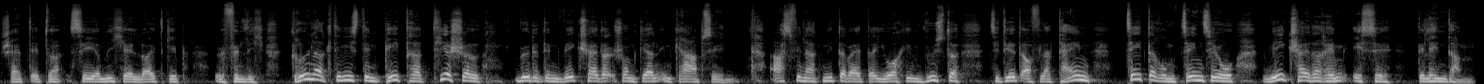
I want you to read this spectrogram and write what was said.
schreibt etwa Seher Michael Leutgeb öffentlich. Grünaktivistin Petra Tierscherl würde den Wegscheider schon gern im Grab sehen. Asfinag-Mitarbeiter Joachim Wüster zitiert auf Latein Ceterum censeo Wegscheiderem esse delendam.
